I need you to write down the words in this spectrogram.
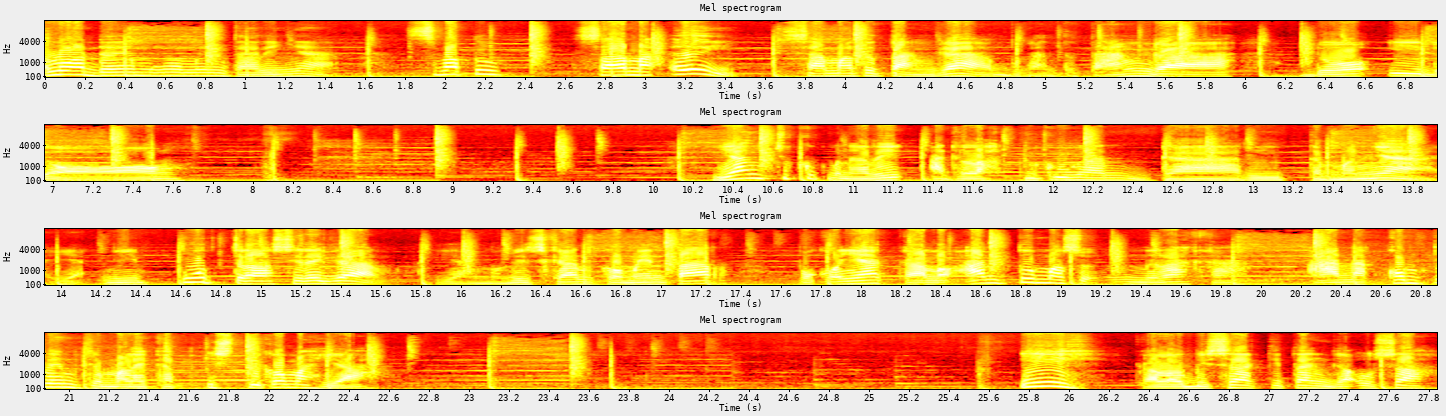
Lalu ada yang mengomentarinya sepatu sama eh sama tetangga bukan tetangga. Doi dong. Yang cukup menarik adalah dukungan dari temannya yakni Putra Siregar yang menuliskan komentar pokoknya kalau antum masuk neraka anak komplain ke malaikat istiqomah ya. Ih kalau bisa kita nggak usah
